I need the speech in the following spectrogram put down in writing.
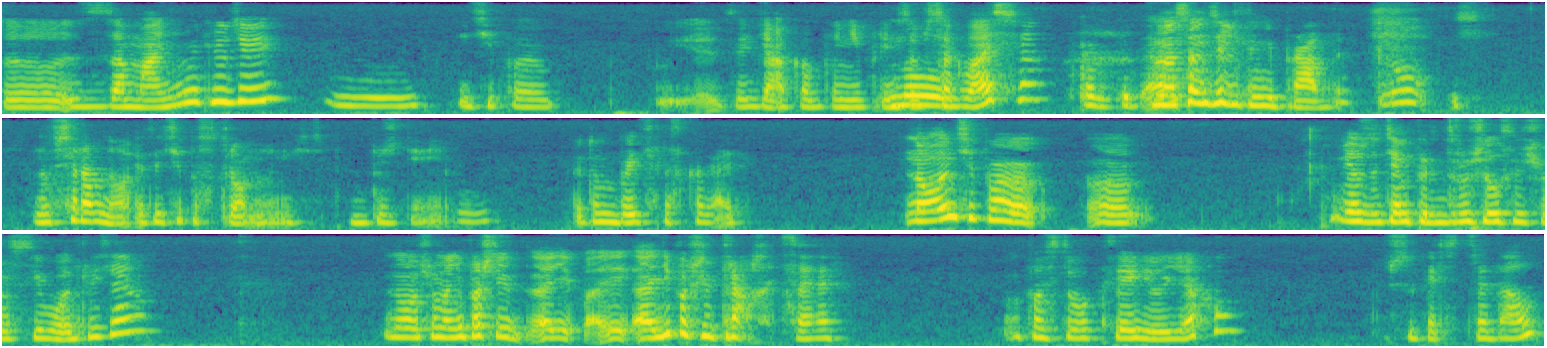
э, заманивать людей, mm. и типа это якобы не принцип ну, согласия, как бы, да. но на самом деле это неправда. Ну, но все равно, это типа стрёмно, у них есть предупреждение. Mm. Поэтому боится рассказать. Но он, типа, э, между тем передружился еще с его друзьями. Ну, в общем, они пошли, они, они пошли трахаться. После того, как Тедди уехал, что теперь страдал.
